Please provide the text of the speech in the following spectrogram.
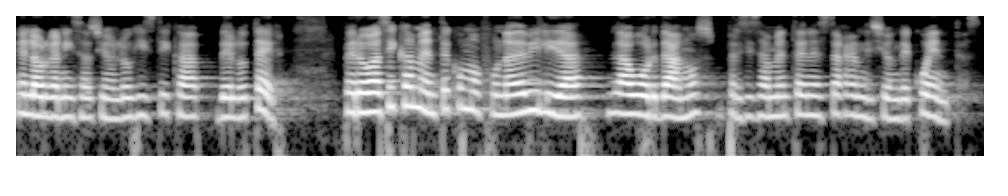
en la organización logística del hotel. Pero básicamente, como fue una debilidad, la abordamos precisamente en esta rendición de cuentas.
